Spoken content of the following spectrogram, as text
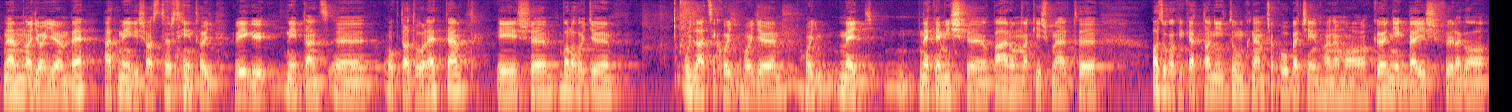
nem nagyon jön be. Hát mégis az történt, hogy végül néptánc oktató lettem, és valahogy úgy látszik, hogy, hogy, hogy megy nekem is, a páromnak is, mert azok, akiket tanítunk, nem csak Óbecsén, hanem a környékbe is, főleg a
